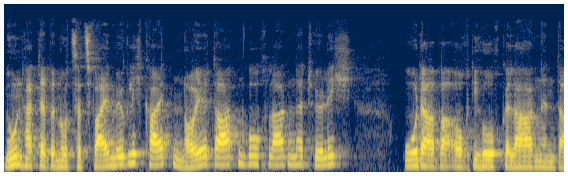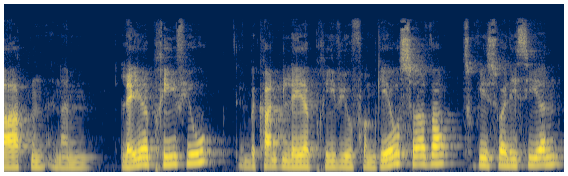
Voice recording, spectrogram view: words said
Nun hat der Benutzer zwei Möglichkeiten, neue Daten hochladen natürlich oder aber auch die hochgeladenen Daten in einem Layer Preview, den bekannten Layer Preview vom Geo-Server zu visualisieren.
